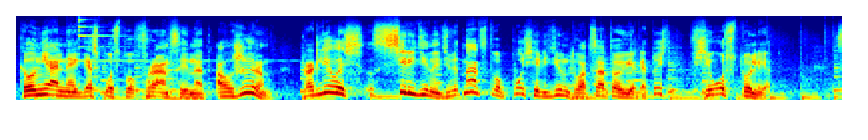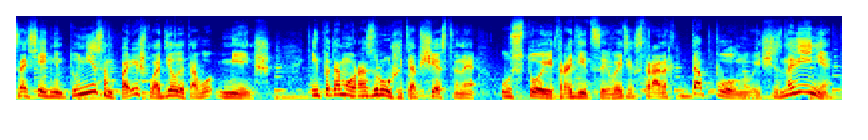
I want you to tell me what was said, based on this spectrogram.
Колониальное господство Франции над Алжиром продлилось с середины 19 по середину 20 века, то есть всего 100 лет. Соседним Тунисом Париж владел и того меньше. И потому разрушить общественные устои и традиции в этих странах до полного исчезновения –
